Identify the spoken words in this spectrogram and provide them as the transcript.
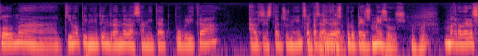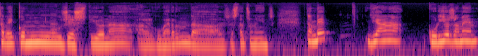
com, eh, quina opinió tindran de la sanitat pública als Estats Units a partir Exacte. dels propers mesos. Uh -huh. M'agradarà saber com ho gestiona el govern dels Estats Units. També hi ha, curiosament,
